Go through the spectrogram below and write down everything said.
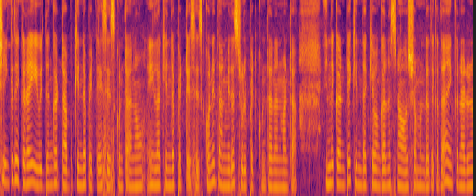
షింక్ దగ్గర ఈ విధంగా టబ్ కింద పెట్టేసేసుకుంటాను. ఇలా కింద పెట్టేసేసుకొని దాని మీద స్టూల్ పెట్టుకుంటాను అనమాట ఎందుకంటే కిందకి వంగాల్సిన అవసరం ఉండదు కదా. ఇంకా నడున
